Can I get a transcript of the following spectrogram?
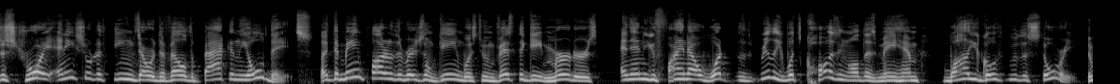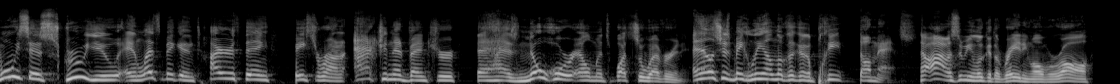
destroy any sort of themes that were developed back in the old days. Like the main plot of the original game was to investigate murders and then you find out what really what's causing all this mayhem while you go through the story. The movie says screw you and let's make an entire thing based around action adventure that has no horror elements whatsoever in it. And let's just make Leon look like a complete dumbass. Now, obviously, when you look at the rating overall,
